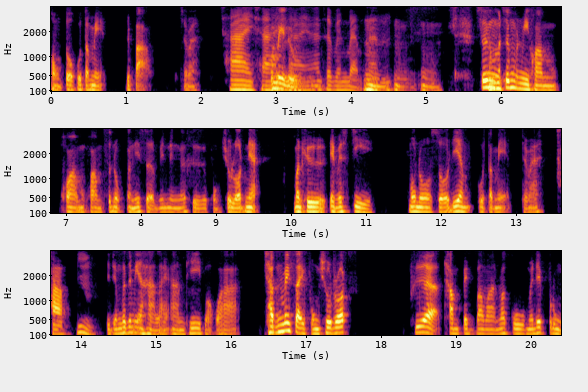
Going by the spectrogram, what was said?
ของตัวกลูตาเมตหรือเปล่าใช่ไหมใช่ใช่ก็ไม่รู้ใช่น่าจะเป็นแบบอืนั้มนอืมอืมซึ่งคือมันซึ่งมันมีความความความสนุกอันนี้เสริมนิดนึงก็คือผงชูรสเนี่ย มันคือ MSG โมโนโซเดียมกลูตาเมตใช่ไหมครับอืมทีนี้มันก็จะมีอาหารหลายอันที่บอกว่า ฉันไม่ใส่ผงชูรส เพื่อทำเป็นประมาณว่ากูไม่ได้ปรุง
